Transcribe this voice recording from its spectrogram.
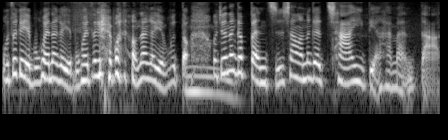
我这个也不会，那个也不会，这个也不懂，那个。个也不懂。嗯、我觉得那个本质上的那个差异点还蛮大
